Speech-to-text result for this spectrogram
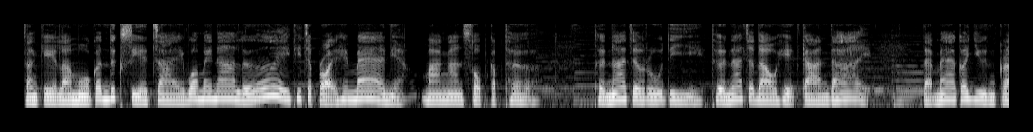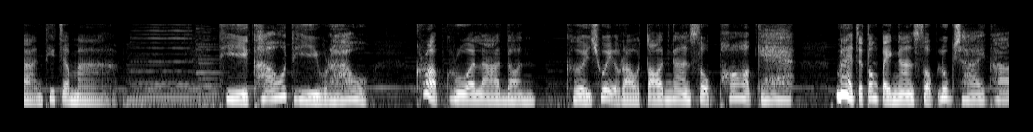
สังเกลาโมก็นึกเสียใจว่าไม่น่าเลยที่จะปล่อยให้แม่เนี่ยมางานศพกับเธอ เธอน่าจะรู้ดี เธอน่าจะเดาเหตุการณ์ได้ แต่แม่ก็ยืนกรานที่จะมา ทีเขาทีเรา ครอบครัวลาดอนเคยช่วยเราตอนงานศพพ่อแก แม่จะต้องไปงานศพลูกชายเขา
